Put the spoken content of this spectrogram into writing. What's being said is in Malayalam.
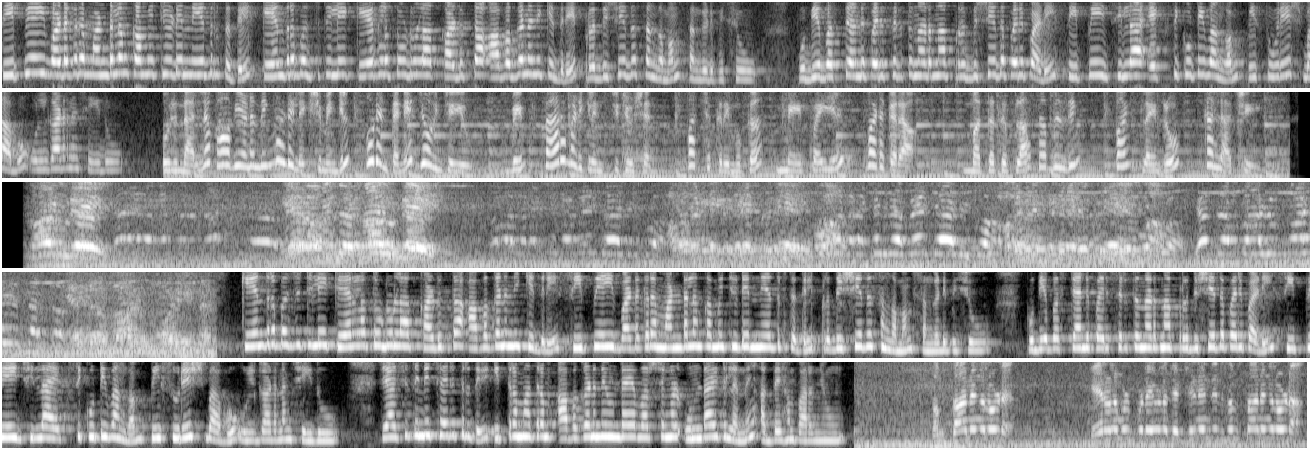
സി പി ഐ വടകര മണ്ഡലം കമ്മിറ്റിയുടെ നേതൃത്വത്തിൽ കേന്ദ്ര ബജറ്റിലെ കേരളത്തോടുള്ള കടുത്ത അവഗണനയ്ക്കെതിരെ പ്രതിഷേധ സംഗമം സംഘടിപ്പിച്ചു. പുതിയ ബസ് സ്റ്റാൻഡ് പരിസരത്ത് നടന്ന പ്രതിഷേധ പരിപാടി സി ജില്ലാ എക്സിക്യൂട്ടീവ് അംഗം പി സുരേഷ് ബാബു ഉദ്ഘാടനം ചെയ്തു. ഒരു നല്ല ഭാവിയാണ് നിങ്ങളുടെ ലക്ഷ്യമെങ്കിൽ ഉടൻ തന്നെ ജോയിൻ ചെയ്യൂ. വിംസ് paramedical institution Pachakkarimukku Meppayil Vadakara. Mathath plaza building pipe line road Kallachi. ஒரு நாள் உண்டு அவர்களுக்கு കേന്ദ്ര ബജറ്റിലെ കേരളത്തോടുള്ള കടുത്ത അവഗണനയ്ക്കെതിരെ സി പി ഐ വടകര മണ്ഡലം കമ്മിറ്റിയുടെ നേതൃത്വത്തിൽ പ്രതിഷേധ സംഗമം സംഘടിപ്പിച്ചു. പുതിയ ബസ് സ്റ്റാൻഡ് പരിസരത്ത് നടന്ന പ്രതിഷേധ പരിപാടി സി പി ഐ ജില്ലാ എക്സിക്യൂട്ടീവ് അംഗം പി സുരേഷ് ബാബു ഉദ്ഘാടനം ചെയ്തു. രാജ്യത്തിന്റെ ചരിത്രത്തിൽ ഇത്രമാത്രം അവഗണനയുണ്ടായ വർഷങ്ങൾ ഉണ്ടായിട്ടില്ലെന്ന് അദ്ദേഹം പറഞ്ഞു. സംസ്ഥാനങ്ങളോട് കേരളം ഉൾപ്പെടെയുള്ള ദക്ഷിണേന്ത്യൻ സംസ്ഥാനങ്ങളോട്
